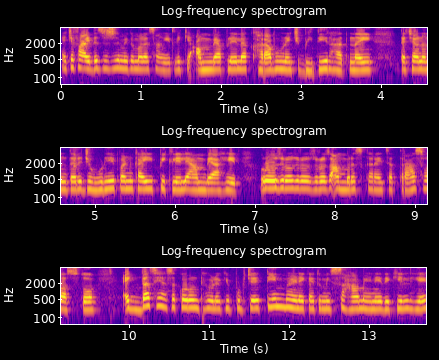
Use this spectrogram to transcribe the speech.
याचे फायदे जसे मी तुम्हाला सांगितले की आंबे आपल्याला खराब होण्याची भीती राहत नाही. त्याच्यानंतर जेवढे पण काही पिकलेले आंबे आहेत रोज रोज रोज रोज आमरस करायचा त्रास वाचतो. एकदाच हे असं करून ठेवलं की पुढचे तीन महिने काय तुम्ही सहा महिने देखील हे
